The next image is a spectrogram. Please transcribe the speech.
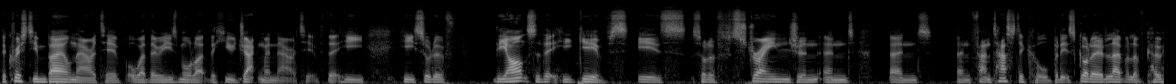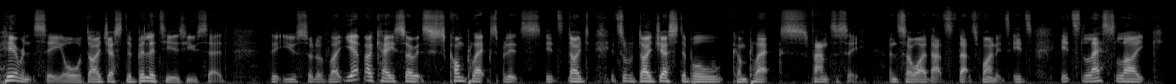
the christian bale narrative or whether he's more like the hugh jackman narrative that he he sort of the answer that he gives is sort of strange and and and and fantastical, but it's got a level of coherency or digestibility, as you said, that you sort of like, yep, okay, so it's complex, but it's it's di- it's sort of digestible, complex fantasy, and so I, that's that's fine. It's it's it's less like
